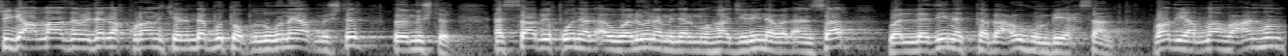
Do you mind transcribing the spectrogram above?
Çünkü Allah azze ve celle Kur'an-ı Kerim'de bu topluluğu ne yapmıştır? Övmüştür. Es-sabiqun el-evvelun minel muhacirin ve'l-ensar ve'llezine ittaba'uhum bi ihsan. Radiyallahu anhum.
